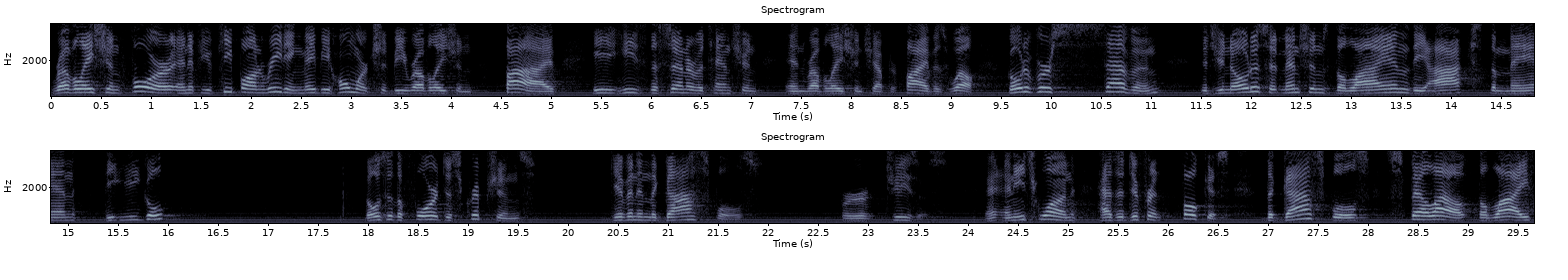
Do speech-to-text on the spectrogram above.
Revelation 4. And if you keep on reading, maybe homework should be Revelation 5. He, he's the center of attention in Revelation chapter 5 as well. Go to verse 7. Did you notice it mentions the lion, the ox, the man, the eagle? Those are the four descriptions given in the Gospels for Jesus. And each one has a different focus the Gospels spell out the life,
